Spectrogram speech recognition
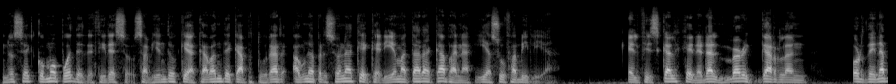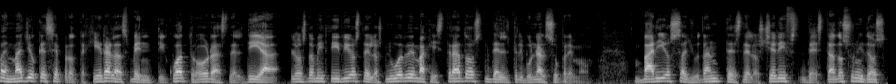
No sé cómo puede decir eso, sabiendo que acaban de capturar a una persona que quería matar a Kavanaugh y a su familia. El fiscal general Merrick Garland ordenaba en mayo que se protegiera las 24 horas del día los domicilios de los nueve magistrados del Tribunal Supremo. Varios ayudantes de los sheriffs de Estados Unidos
